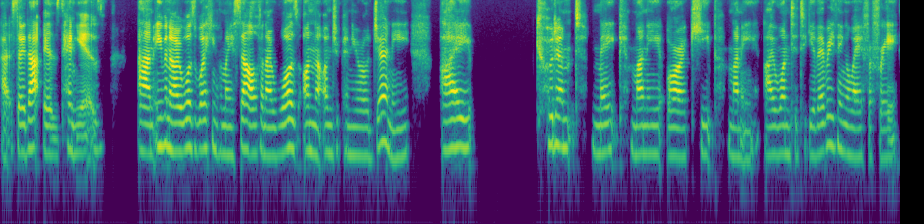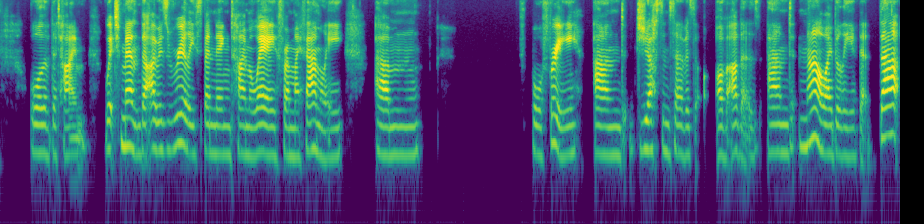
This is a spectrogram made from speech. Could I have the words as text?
Uh, so that is 10 years. And even though I was working for myself and I was on that entrepreneurial journey, I couldn't make money or keep money. I wanted to give everything away for free all of the time, which meant that I was really spending time away from my family um, for free and just in service of others. And now I believe that that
